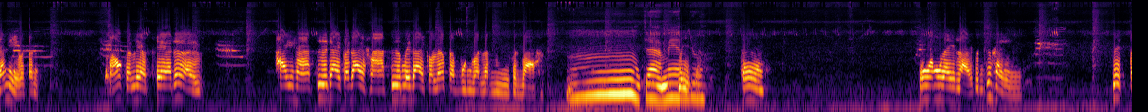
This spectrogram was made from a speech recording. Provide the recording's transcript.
นะนี่ว่าสันเอากันแล้วแต่เด้อไอ้ใครหาซื้อได้ก็ได้หาซื้อไม่ได้ก็แล้วแต่บุญวันละมีเพิ่นว่าอืมจ้าแม่นอยู่เออวงไรหลายเป็นคือให้เลขแป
